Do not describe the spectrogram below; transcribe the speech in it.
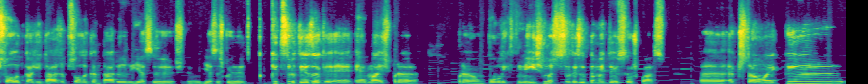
pessoal a tocar guitarra, pessoal a cantar e essas, e essas coisas, que de certeza é, é mais para, para um público de nicho, mas de certeza que também tem o seu espaço. Uh, a questão é que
